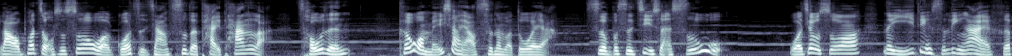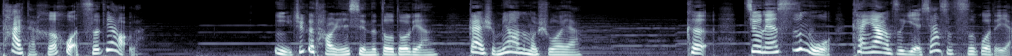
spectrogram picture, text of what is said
老婆总是说我果子酱吃的太贪了，愁人。可我没想要吃那么多呀，是不是计算失误？我就说那一定是令爱和太太合伙吃掉了。你这个讨人嫌的多多良，干什么要那么说呀？可就连师母看样子也像是吃过的呀。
